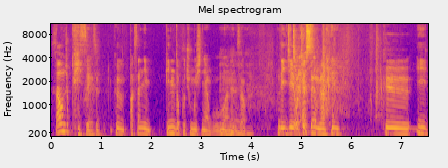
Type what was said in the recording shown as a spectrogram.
싸운 적도 있어요. 그래서 그 박사님 비닐 덮고 주무시냐고 하면서 근데 이제. 어쨌든 간에 그 이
